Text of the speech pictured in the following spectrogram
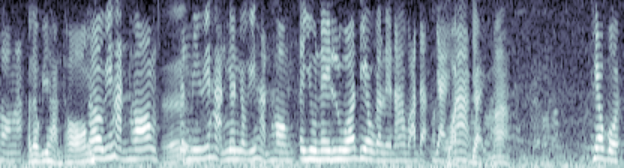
ทองละเขาเรียกวิหารทอง เออวิหารทองเออมันมีวิหารเงินกับวิหารทอง แต่อยู่ในรั้วเดียวกันเลยนะ วัดอะใหญ่วัดมาก ใหญ่มาก เที่ยวโบสถ์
